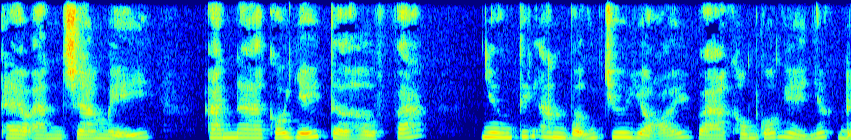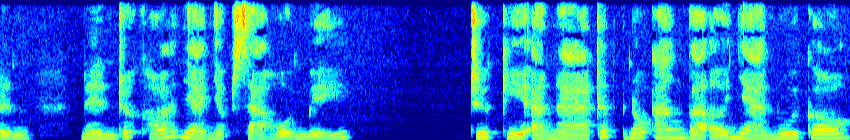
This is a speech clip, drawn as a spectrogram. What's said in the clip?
Theo anh sang mỹ Anna có giấy tờ hợp pháp, nhưng tiếng Anh vẫn chưa giỏi và không có nghề nhất định nên rất khó gia nhập xã hội Mỹ. Trước kia Anna thích nấu ăn và ở nhà nuôi con.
